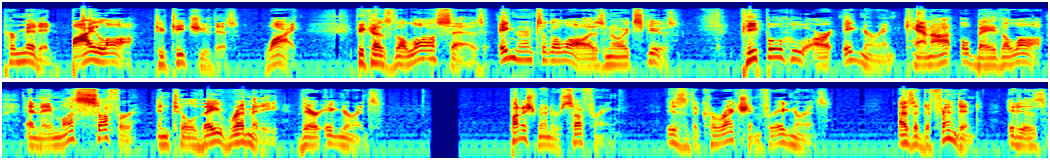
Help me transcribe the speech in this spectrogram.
permitted by law to teach you this. Why? Because the law says ignorance of the law is no excuse. People who are ignorant cannot obey the law, and they must suffer until they remedy their ignorance. Punishment or suffering is the correction for ignorance. As a defendant, it is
